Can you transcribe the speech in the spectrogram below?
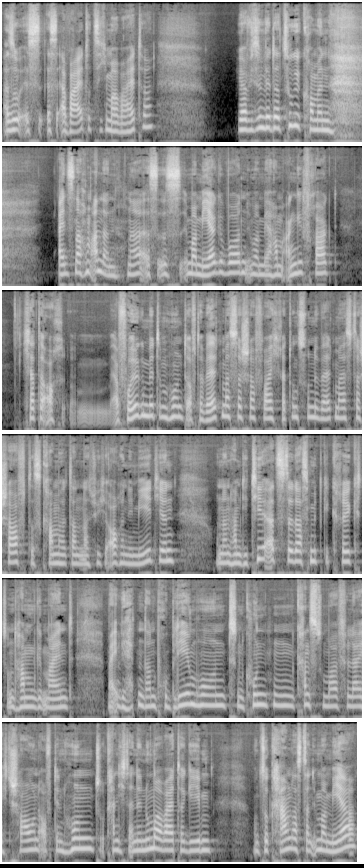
Also es, es erweitert sich immer weiter. Ja, wie sind wir dazugekommen? Eins nach dem anderen. Ne? Es ist immer mehr geworden, immer mehr haben angefragt. Ich hatte auch ähm, Erfolge mit dem Hund. Auf der Weltmeisterschaft war ich Rettungshunde-Weltmeisterschaft. Das kam halt dann natürlich auch in den Medien. Und dann haben die Tierärzte das mitgekriegt und haben gemeint, wir hätten dann einen Problemhund, einen Kunden, kannst du mal vielleicht schauen auf den Hund, kann ich deine Nummer weitergeben? Und so kam das dann immer mehr,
